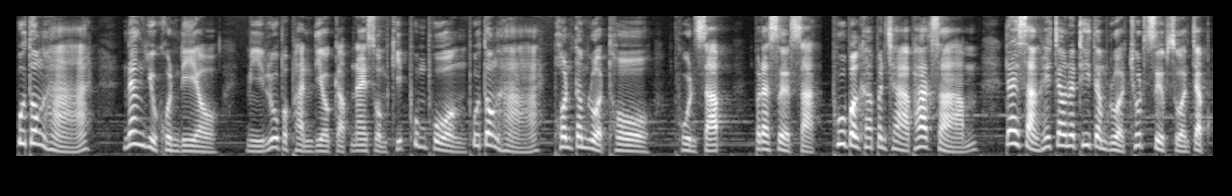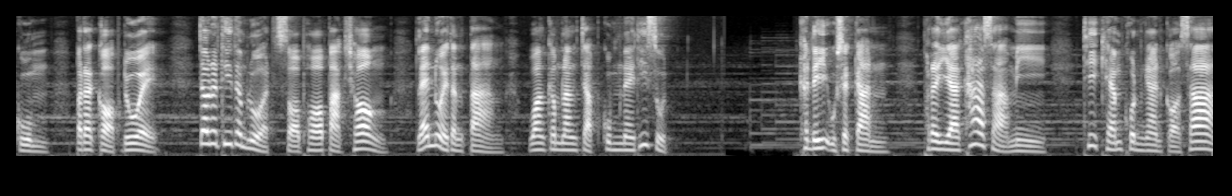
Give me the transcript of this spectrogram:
ผู้ต้องหา นั่งอยู่คนเดียว มีรูปประพันธ์เดียวกับนายสมคิดพุ่มพวง ผู้ต้องหาพลตำรวจโทภูนทรัพย์ ประเสริฐศักดิ์ผู้บังคับบัญชาภาค 3 ได้สั่งให้เจ้าหน้าที่ตำรวจชุดสืบสวนจับกลุ่มประกอบด้วย เจ้าหน้าที่ตำรวจสพปากช่อง และหน่วยต่างๆ วางกำลังจับกลุ่มในที่สุด คดีอุกชะกันภรรยาฆ่าสามี ที่แคมป์คนงานก่อสร้าง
